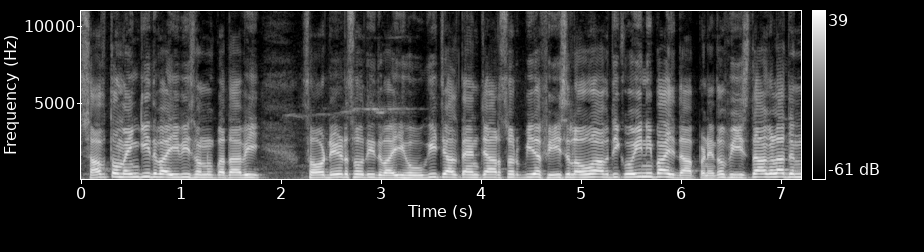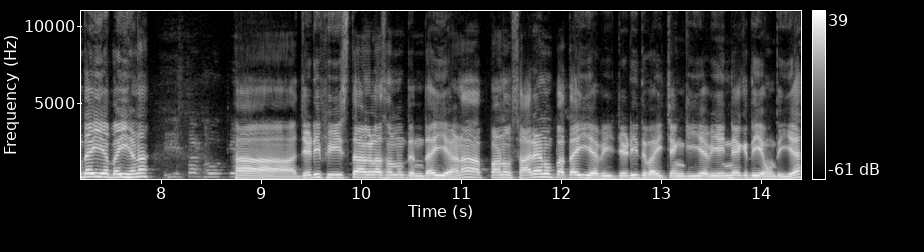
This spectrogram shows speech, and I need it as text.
ਸਭ ਤੋਂ ਮਹਿੰਗੀ ਦਵਾਈ ਵੀ ਤੁਹਾਨੂੰ ਪਤਾ ਵੀ 100 150 ਦੀ ਦਵਾਈ ਹੋਊਗੀ ਚੱਲ 3 400 ਰੁਪਏ ਫੀਸ ਲਓ ਆਪਦੀ ਕੋਈ ਨਹੀਂ ਭਜਦਾ ਆਪਣੇ ਤੋਂ ਫੀਸ ਤਾਂ ਅਗਲਾ ਦਿੰਦਾ ਹੀ ਆ ਬਈ ਹਨਾ? ਫੀਸ ਤਾਂ ਠੋਕ ਕੇ ਹਾਂ ਜਿਹੜੀ ਫੀਸ ਤਾਂ ਅਗਲਾ ਤੁਹਾਨੂੰ ਦਿੰਦਾ ਹੀ ਆ ਹਨਾ? ਆਪਾਂ ਨੂੰ ਸਾਰਿਆਂ ਨੂੰ ਪਤਾ ਹੀ ਆ ਵੀ ਜਿਹੜੀ ਦਵਾਈ ਚੰਗੀ ਆ ਵੀ ਇੰਨੇ ਕੁ ਦੀ ਆਉਂਦੀ ਆ।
